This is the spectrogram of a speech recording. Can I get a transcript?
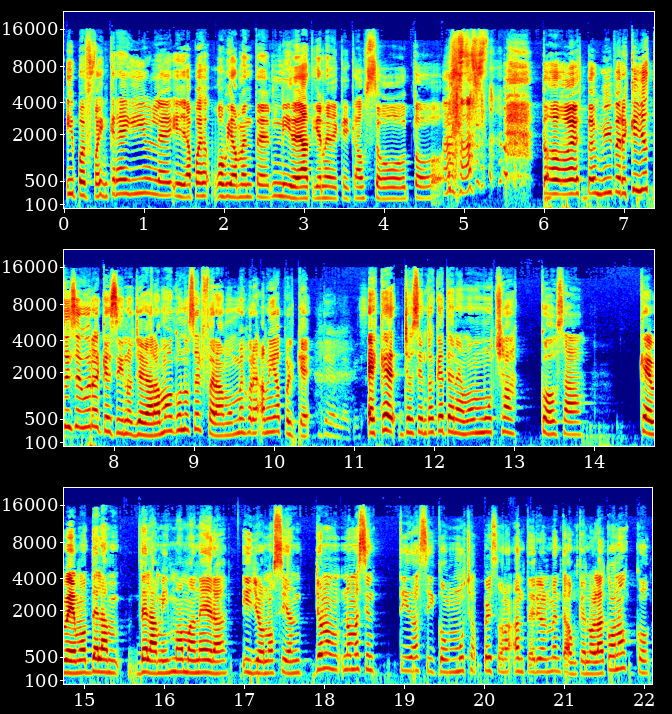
Y pues fue increíble y ella pues obviamente ni idea tiene de qué causó todo todo esto en mí pero es que yo estoy segura que si nos llegáramos a conocer fuéramos mejores amigas porque es que yo siento que tenemos muchas cosas que vemos de la, de la misma manera y yo no siento, yo no, no me he sentido así con muchas personas anteriormente, aunque no la conozco,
